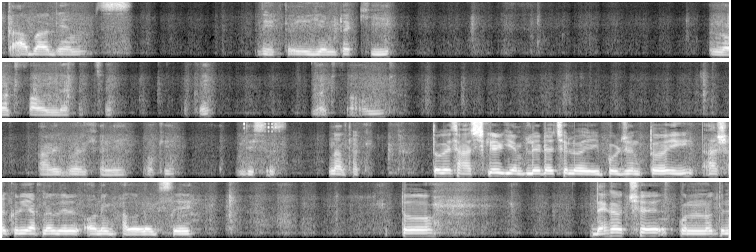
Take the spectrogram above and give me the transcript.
কাবা গেমস দেখি তো, এই গেমটা কি? নট ফাউন্ড দেখাচ্ছে ওকে নট ফাউন্ড আরেকবার খেলি ওকে দিস ইজ না, থাক। তো গেছে আজকের গেম প্লেটা ছিল এই পর্যন্তই। আশা করি আপনাদের অনেক ভালো লাগছে। তো দেখা হচ্ছে কোন নতুন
